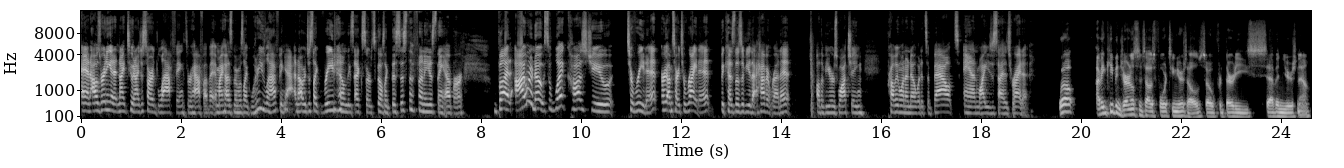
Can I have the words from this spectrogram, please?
And I was reading it at night too, and I just started laughing through half of it. And my husband was like, What are you laughing at? And I would just like read him these excerpts because I was like, This is the funniest thing ever. But I want to know so, what caused you to read it, or I'm sorry, to write it? Because those of you that haven't read it, all the viewers watching probably want to know what it's about and why you decided to write it. Well, I've been keeping journals since I was 14 years old. So, for 37 years now,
